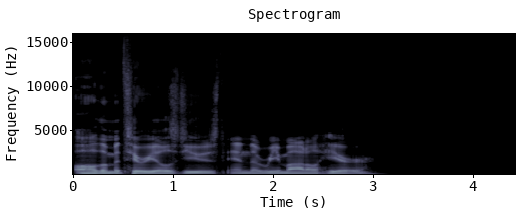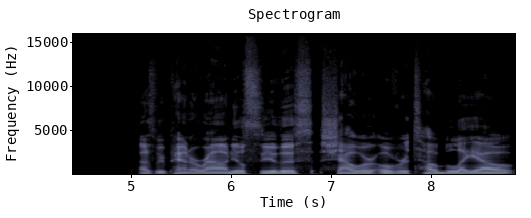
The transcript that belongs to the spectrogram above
all the materials used in the remodel here. As we pan around, you'll see this shower over tub layout,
